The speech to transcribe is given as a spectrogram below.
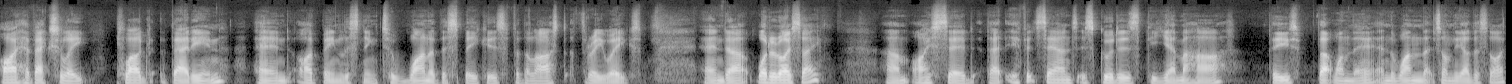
I have actually plugged that in and I've been listening to one of the speakers for the last three weeks. And uh, what did I say? Um, I said that if it sounds as good as the Yamaha, these that one there and the one that's on the other side,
